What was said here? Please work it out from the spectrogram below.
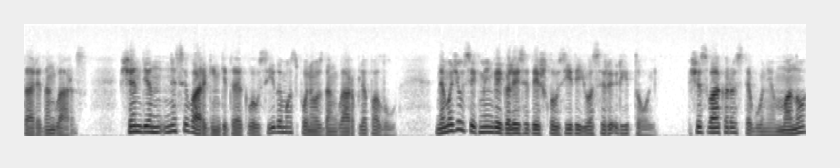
tarė Danglaras, šiandien nesivarginkite klausydamas ponios Danglar plepalų. Nemažiau sėkmingai galėsite išklausyti juos ir rytoj. Šis vakaras tebūnė mano,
